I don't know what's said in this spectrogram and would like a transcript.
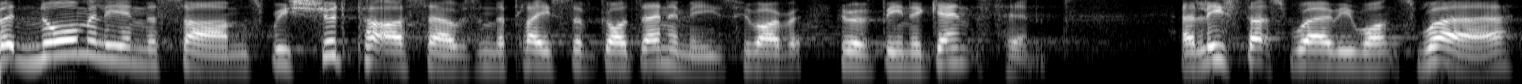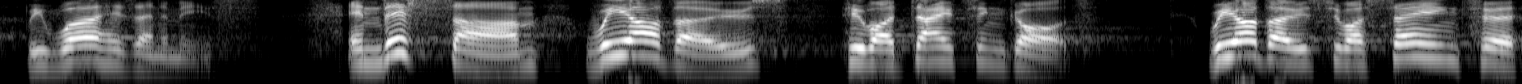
But normally in the Psalms, we should put ourselves in the place of God's enemies who, are, who have been against him. At least that's where we once were. We were his enemies. In this psalm, we are those who are doubting God. We are those who are saying to,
